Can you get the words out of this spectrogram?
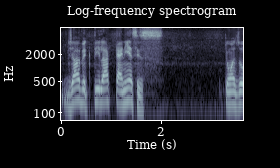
ज्या व्यक्तीला टॅनियासिस किंवा जो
